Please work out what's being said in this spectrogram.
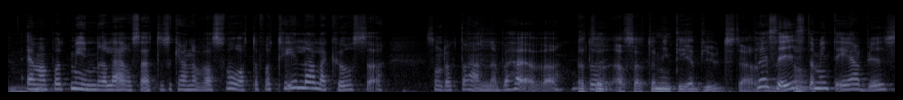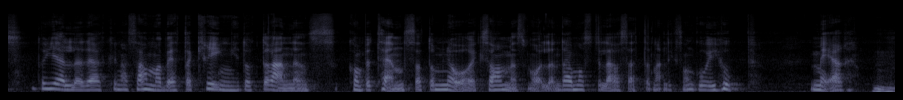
Mm. Är man på ett mindre lärosäte så kan det vara svårt att få till alla kurser som doktoranderna behöver. Att, Då, alltså att de inte erbjuds där? Precis, ja. de inte erbjuds. Då gäller det att kunna samarbeta kring doktorandens kompetens, att de når examensmålen. Där måste lärosätena liksom gå ihop mer. Mm.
